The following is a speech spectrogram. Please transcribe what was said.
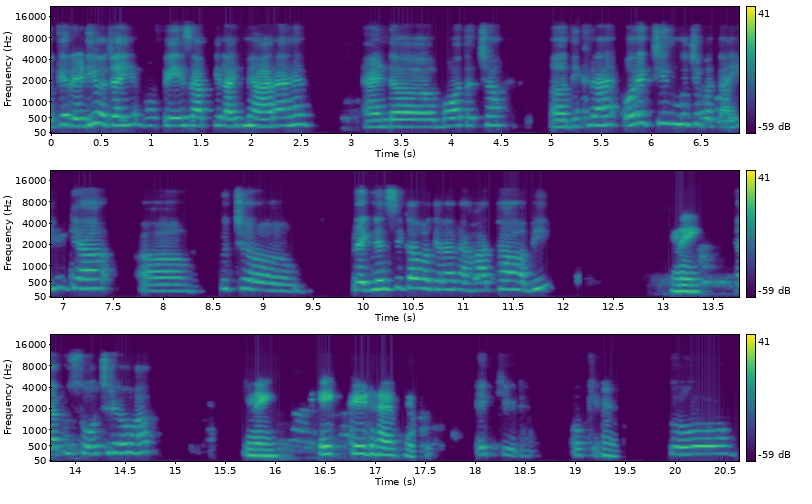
ओके रेडी हो जाइए। वो फ़ेज़ आपकी लाइफ में आ रहा है एंड बहुत अच्छा uh, दिख रहा है। और एक चीज़ मुझे बताइए क्या uh, कुछ प्रेगनेंसी का वगैरह रहा था अभी? नहीं। या कुछ सोच रहे हो आप? नहीं एक किड है मेरी एक किड है ओके हम्म। तो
